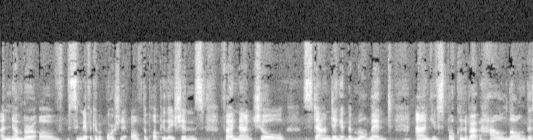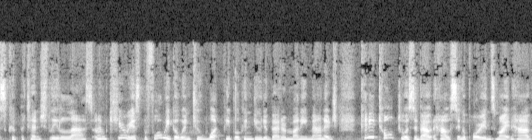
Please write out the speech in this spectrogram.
a number of significant proportion of the population's financial standing at the moment. And you've spoken about how long this could potentially last. And I'm curious, before we go into what people can do to better money manage, can you talk to us about how Singaporeans might have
